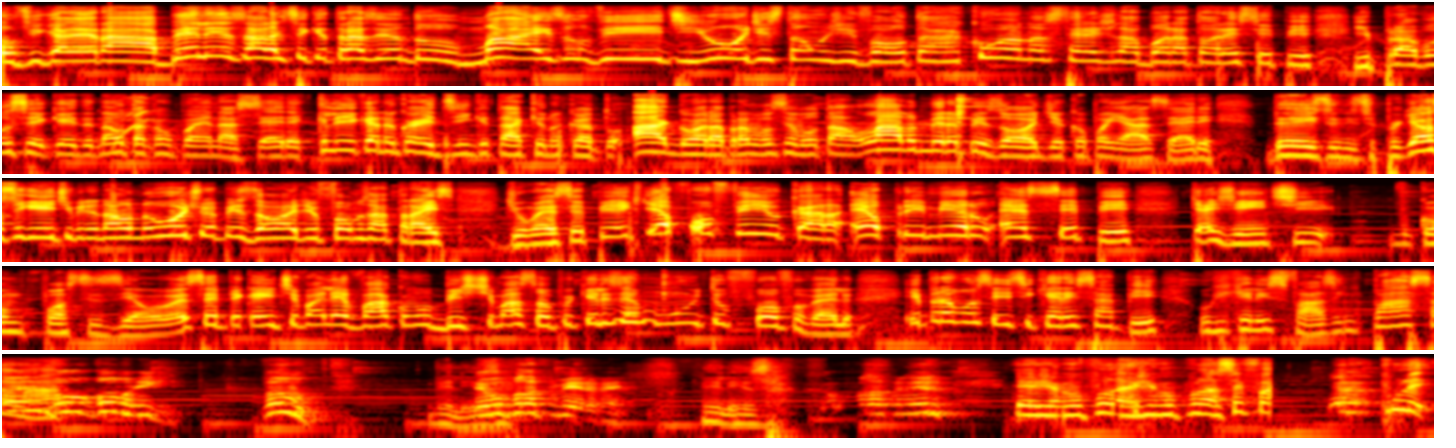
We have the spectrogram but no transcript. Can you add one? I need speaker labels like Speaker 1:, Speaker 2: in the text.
Speaker 1: Salve galera, beleza? Alex aqui trazendo mais um vídeo Hoje estamos de volta com a nossa série de Laboratório SCP E pra você que ainda não tá acompanhando a série Clica no cardzinho que tá aqui no canto agora Pra você voltar lá no primeiro episódio e acompanhar a série desde o início Porque é o seguinte, meninão, no último episódio fomos atrás de um SCP que é fofinho, cara É o primeiro SCP que a gente como posso dizer, é um SCP que a gente vai levar como bicho de estimação, porque eles é muito fofo, velho. E pra vocês que querem saber o que, que eles fazem, passa lá.
Speaker 2: Vamos, vamos, Rick. Vamos.
Speaker 1: Beleza.
Speaker 2: Eu vou pular primeiro, velho.
Speaker 1: Beleza.
Speaker 2: Eu vou pular primeiro.
Speaker 3: Eu já vou pular, já vou pular. Sai fora. Pulei.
